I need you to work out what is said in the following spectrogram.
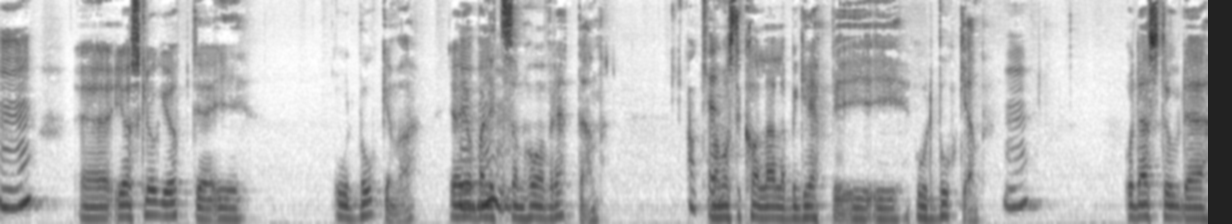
Mm. Eh, Jag slog ju upp det i ordboken va? Jag Mhm. jobbar lite som hovrätten. Okej. Man måste kolla alla begrepp i, i, i ordboken. Mm. Och där stod det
